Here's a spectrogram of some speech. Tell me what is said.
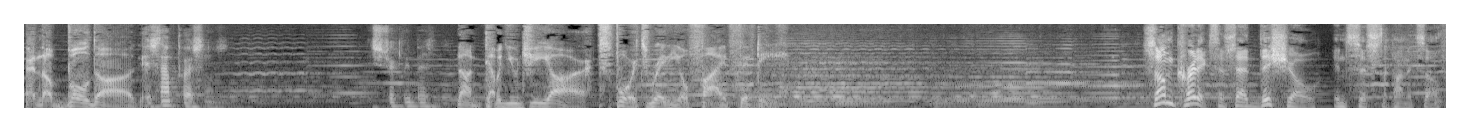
and the Bulldog It's not personal. It's strictly business. on WGR Sports Radio 550. Some critics have said this show insists upon itself.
